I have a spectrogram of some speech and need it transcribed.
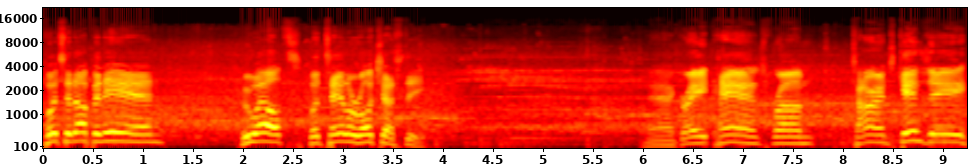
puts it up and in. Who else but Taylor Rochestie? And great hands from Terrence Kinsey.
